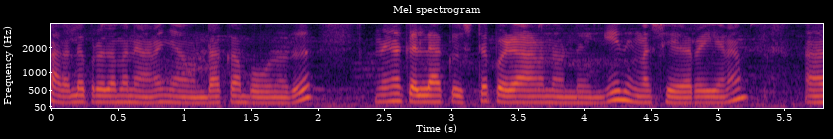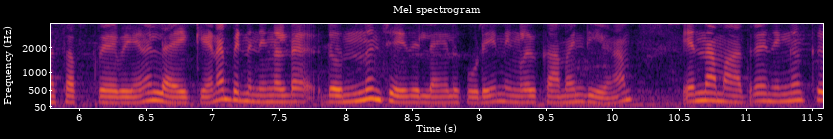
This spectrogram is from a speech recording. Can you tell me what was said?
കടല പ്രഥമനാണ് ഞാൻ ഉണ്ടാക്കാൻ പോകുന്നത്. നിങ്ങൾക്ക് എല്ലാവർക്കും ഇഷ്ടപ്പെടുകയാണെന്നുണ്ടെങ്കിൽ നിങ്ങൾ ഷെയർ ചെയ്യണം. സബ്സ്ക്രൈബ് ചെയ്യണം ലൈക്ക് ചെയ്യണം. പിന്നെ നിങ്ങളുടെ ഇതൊന്നും ചെയ്തില്ലെങ്കിൽ കൂടി നിങ്ങൾ കമന്റ് ചെയ്യണം. എന്നാൽ മാത്രമേ നിങ്ങൾക്ക്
